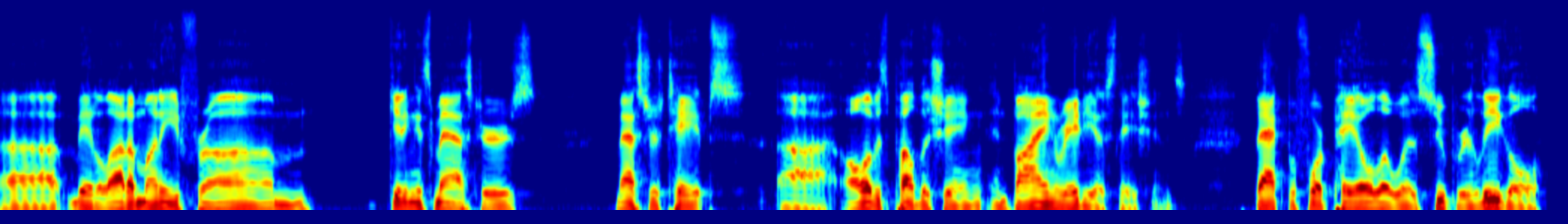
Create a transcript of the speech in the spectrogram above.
Uh, made a lot of money from getting his masters, masters tapes, uh, all of his publishing, and buying radio stations. Back before payola was super illegal,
